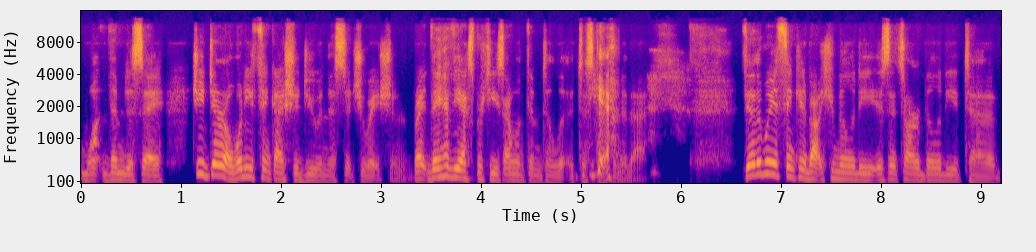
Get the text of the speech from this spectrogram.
want them to say gee daryl what do you think i should do in this situation? Right? They have the expertise i want them to to step yeah. into that. The other way of thinking about humility is it's our ability to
